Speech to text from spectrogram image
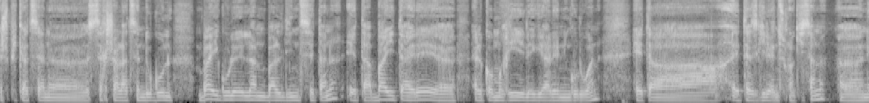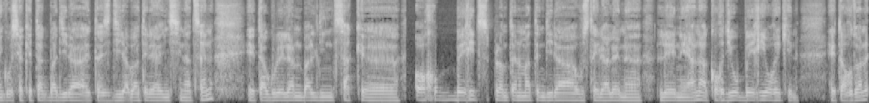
espikatzen uh, zer salatzen dugun. Bai gule lan baldintzetan eta baita ere uh, elkomri legearen inguruan. Eta eta ez gira entzunak izan uh, negoziaketak badira eta ez dira bat ere inzinatzen eta gule lan baldintzak hor uh, berriz plantan ematen dira ustailalen uh, lehenean akordio berri horrekin. Eta orduan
